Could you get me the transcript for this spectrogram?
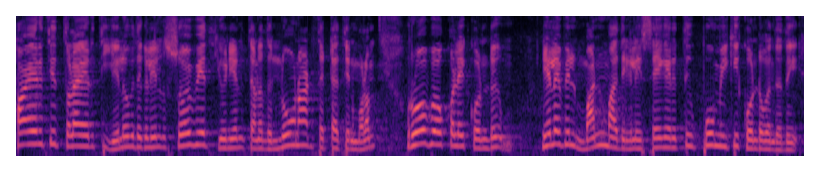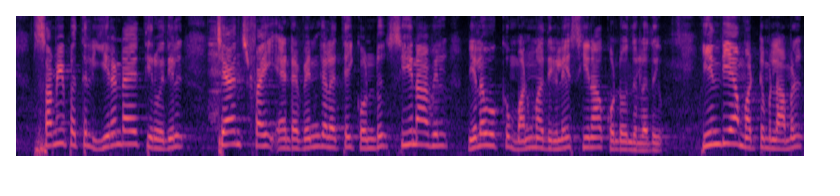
ஆயிரத்தி தொள்ளாயிரத்தி எழுபதுகளில் சோவியத் யூனியன் தனது லூனாட் திட்டத்தின் மூலம் ரோபோக்களை கொண்டு நிலவில் மண் மாதிரிகளை சேகரித்து பூமிக்கு கொண்டு வந்தது. சமீபத்தில் இரண்டாயிரத்தி இருபதில் சேஞ்ச் ஃபை என்ற வெண்கலத்தை கொண்டு சீனாவில் நிலவுக்கு மண் மாதிரிகளை சீனா கொண்டு வந்துள்ளது. இந்தியா மட்டுமில்லாமல்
